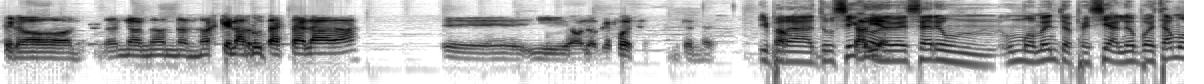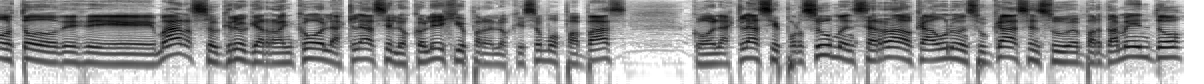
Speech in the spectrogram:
pero no, no, no, no es que la ruta está helada eh, y, o lo que fuese, ¿entendés? Y para tus hijos debe ser un, un momento especial, ¿no? Porque estamos todos desde marzo, creo que arrancó las clases, los colegios para los que somos papás, con las clases por Zoom, encerrados cada uno en su casa, en su departamento.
